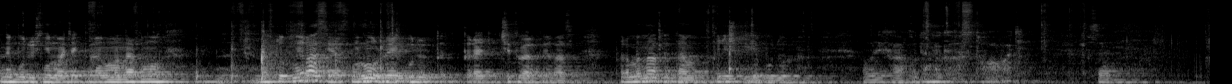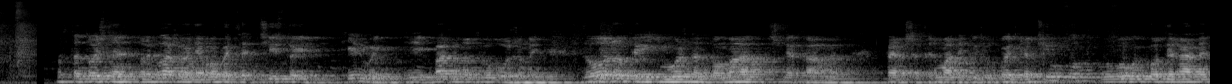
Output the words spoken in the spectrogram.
не буду знімати як проминатиму наступний раз, я зніму вже як буду третій, четвертий раз проминати, там трішки я буду лайфхак один використовувати. Все. Остаточне приглажування робиться чистою кільмою і бажано зволоженою. Зволожувати її можна двома шляхами. Перше, тримати під рукою тряпчинку, вологою протирати.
